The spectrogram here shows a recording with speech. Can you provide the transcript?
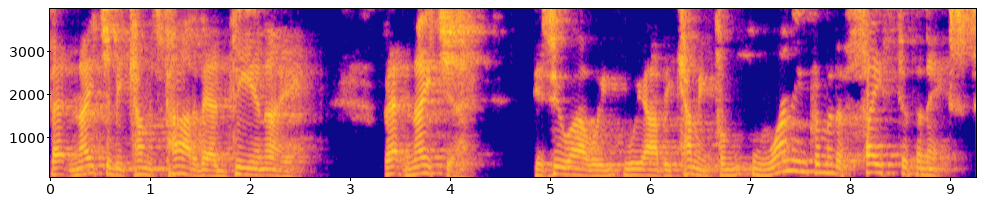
that nature becomes part of our DNA. That nature is who are we, we are becoming from one increment of faith to the next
